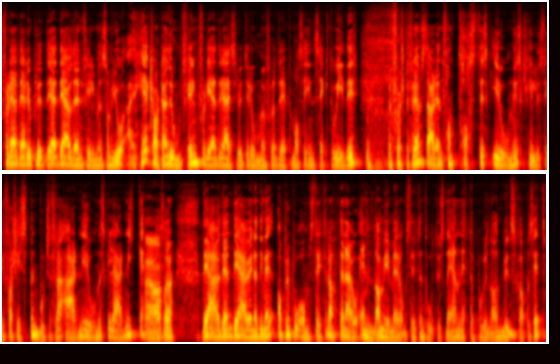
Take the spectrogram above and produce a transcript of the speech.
For det, det, er jo, det, det er jo den filmen som jo er- helt klart er en romfilm, fordi jeg reiser ut i rommet for å drepe masse insektoider. Men først og fremst er det en fantastisk ironisk hyllest til fascismen, bortsett fra er den ironisk eller er den ikke. Ja. Altså, det, er jo den, det er jo en av de mer, Apropos omstridte, da. Den er jo enda mye mer omstridt enn 2001, nettopp pga. budskapet sitt.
